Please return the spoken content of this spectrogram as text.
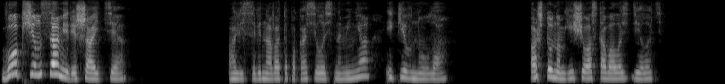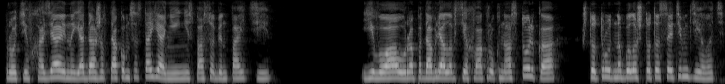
В общем, сами решайте. Алиса виновато покосилась на меня и кивнула. А что нам еще оставалось делать? Против хозяина я даже в таком состоянии не способен пойти. Его аура подавляла всех вокруг настолько, что трудно было что-то с этим делать.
